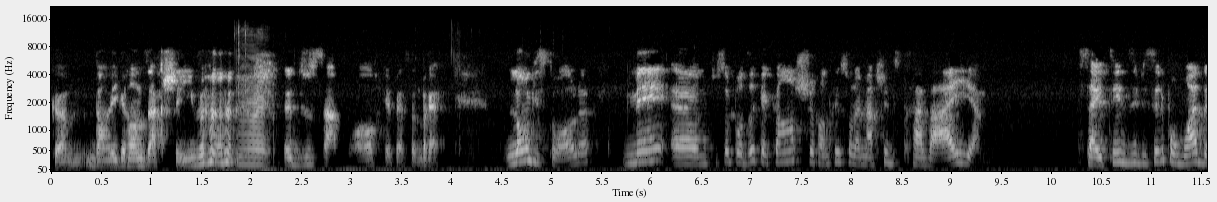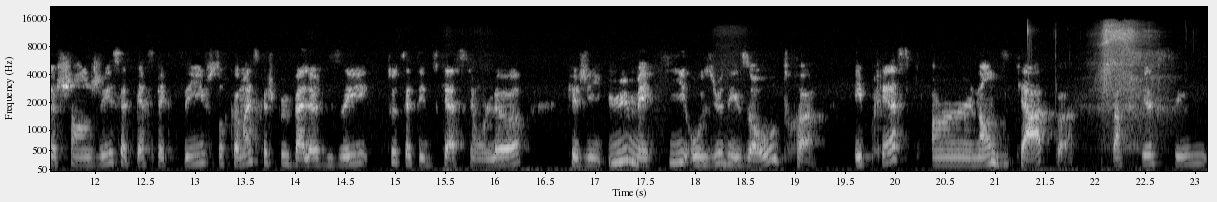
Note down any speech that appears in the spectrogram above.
comme dans les grandes archives du savoir que personne. Bref longue histoire là. Mais euh, tout ça pour dire que quand je suis rentrée sur le marché du travail ça a été difficile pour moi de changer cette perspective sur comment est-ce que je peux valoriser toute cette éducation là que j'ai eue mais qui aux yeux des autres est presque un handicap parce que c'est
